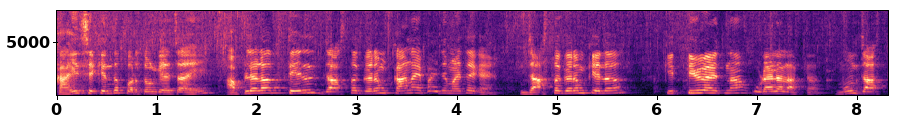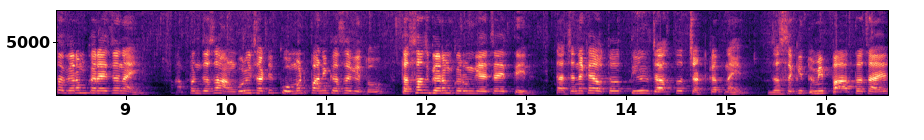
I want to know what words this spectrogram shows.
काही सेकंद परतवून घ्यायचं आहे. आपल्याला तेल जास्त गरम का नाही पाहिजे माहिती आहे काय? जास्त गरम केलं की तीळ आहेत ना उडायला लागतात. म्हणून जास्त गरम करायचं नाही. आपण जसं आंघोळीसाठी कोमट पाणी कसं घेतो तसंच गरम करून घ्यायचं आहे तेल. त्याच्याने काय होतं तीळ जास्त चटकत नाहीत. जसं की तुम्ही पाहतच आहेत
